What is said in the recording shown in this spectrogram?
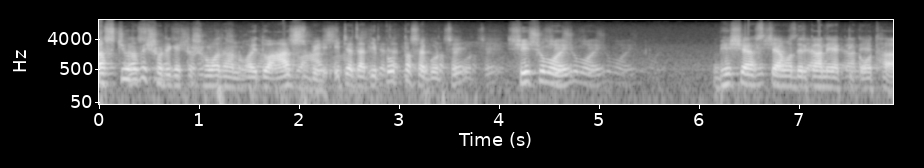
রাষ্ট্রীয়ভাবে সঠিক একটা সমাধান হয়তো আসবে। এটা জাতি প্রত্যাশা করছে। সেই সময় ভেসে আসছে আমাদের কানে একটি কথা।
